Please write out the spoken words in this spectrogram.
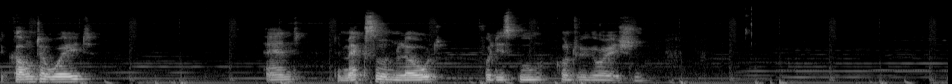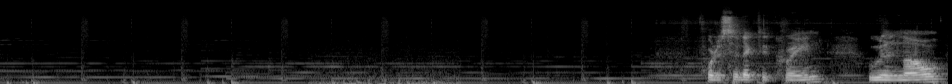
the counterweight and the maximum load for this boom configuration. For the selected crane, we will now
